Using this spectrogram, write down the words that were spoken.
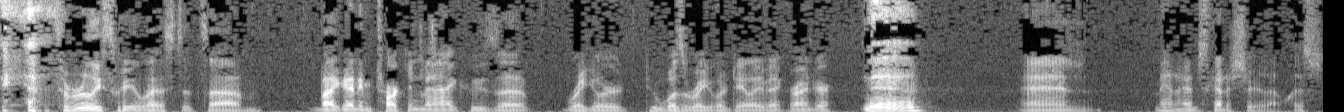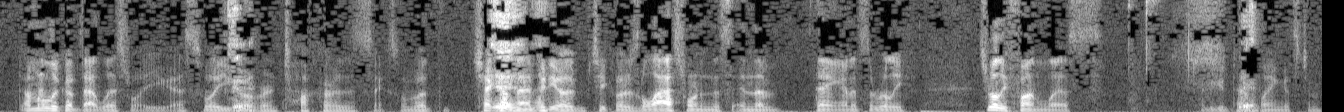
It's a really sweet list. It's um by a guy named Tarkin Mag, who's a regular, who was a regular daily event grinder. yeah. And man, I just got to share that list. I'm gonna look up that list while you guys, while you go over and talk over this next one. But check out Yeah. that video in particular. It's the last one in this in the thing, and it's a really, it's a really fun list. Had a good time Yeah. playing against him.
